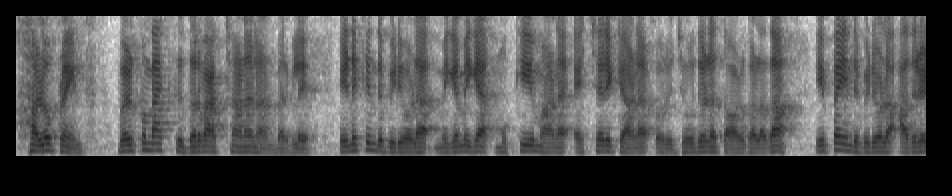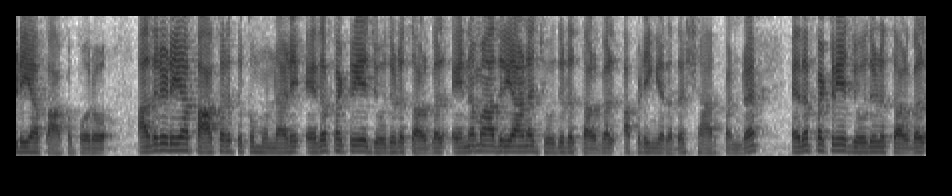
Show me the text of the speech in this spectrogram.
ஹலோ ஃப்ரெண்ட்ஸ் வெல்கம் பேக் சித்தர்வாக் சேனல் நண்பர்களே. எனக்கு இந்த வீடியோவில் மிக மிக முக்கியமான எச்சரிக்கையான ஒரு ஜோதிட தாள்களை தான் இப்போ இந்த வீடியோவில் அதிரடியாக பார்க்க போகிறோம் அதிரடியாக பார்க்கறதுக்கு முன்னாடி எதை பற்றிய ஜோதிட தாள்கள் என்ன மாதிரியான ஜோதிட தாள்கள் அப்படிங்கிறத ஷேர் பண்ணுறேன் எதை பற்றிய ஜோதிட தாள்கள்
